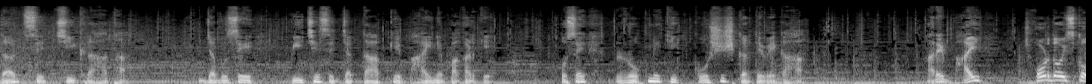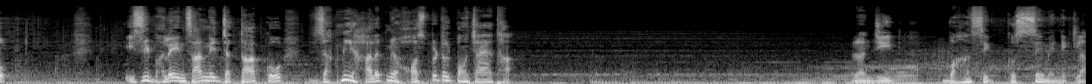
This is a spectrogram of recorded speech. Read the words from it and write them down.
दर्द से चीख रहा था। जब उसे पीछे से जगताप के भाई ने पकड़ के उसे रोकने की कोशिश करते हुए कहा अरे भाई, छोड़ दो इसको। इसी भले इंसान ने जगताप को जख्मी हालत में हॉस्पिटल पहुँचाया था। रंजीत वहाँ से गुस्से में निकला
